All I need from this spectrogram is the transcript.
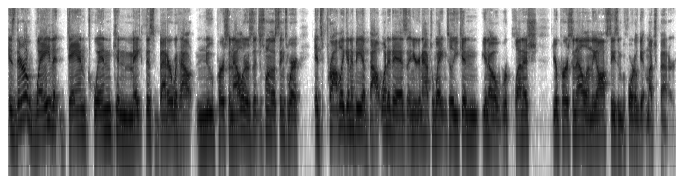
is there a way that Dan Quinn can make this better without new personnel, or is it just one of those things where it's probably going to be about what it is, and you're going to have to wait until you can, you know, replenish your personnel in the offseason before it'll get much better?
